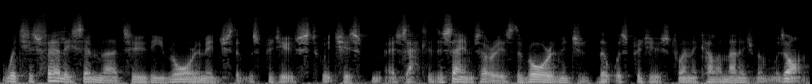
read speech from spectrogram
which is fairly similar to the raw image that was produced, which is exactly the same, sorry, as the raw image that was produced when the color management was on.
